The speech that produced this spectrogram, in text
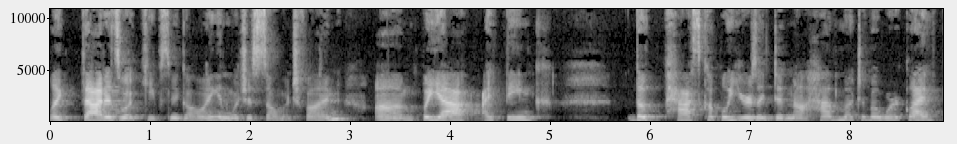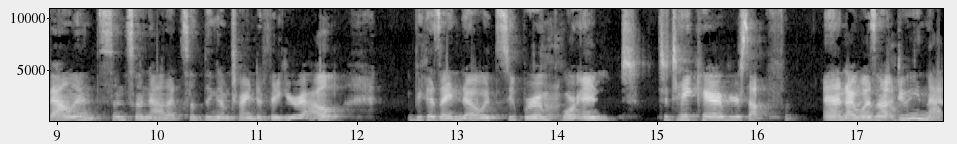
like that is what keeps me going and which is so much fun um, but yeah i think the past couple years i did not have much of a work-life balance and so now that's something i'm trying to figure out because i know it's super okay. important to take care of yourself. And I was not yep. doing that.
